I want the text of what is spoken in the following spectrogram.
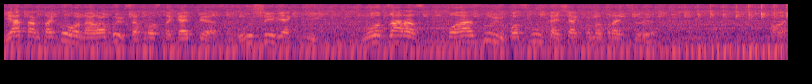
я там такого наробив, це просто капець. Глушив як міг. Ну от зараз погазую, послухай, як воно працює. Ой.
